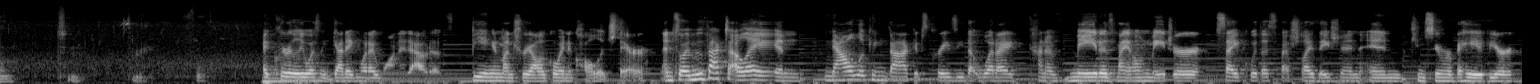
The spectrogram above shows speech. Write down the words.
One, two, three, four. I clearly wasn't getting what I wanted out of being in Montreal, going to college there. And so I moved back to LA. And now looking back, it's crazy that what I kind of made as my own major, psych with a specialization in consumer behavior,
